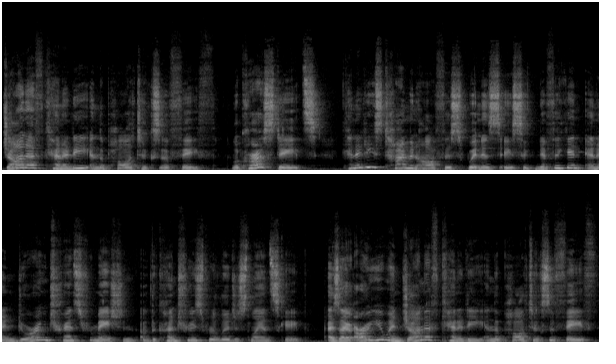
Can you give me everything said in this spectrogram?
John F. Kennedy and the Politics of Faith. Lacroix states Kennedy's time in office witnessed a significant and enduring transformation of the country's religious landscape. As I argue in John F. Kennedy and the Politics of Faith,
